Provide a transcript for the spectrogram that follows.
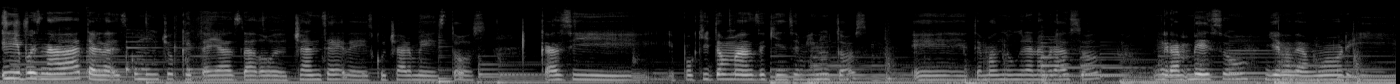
Y pues nada, te agradezco mucho que te hayas dado el chance de escucharme estos casi poquito más de 15 minutos. Eh, te mando un gran abrazo, un gran beso lleno de amor y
